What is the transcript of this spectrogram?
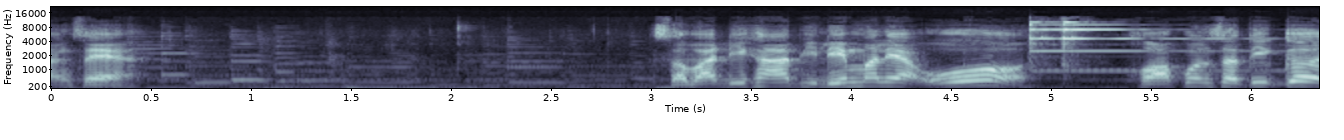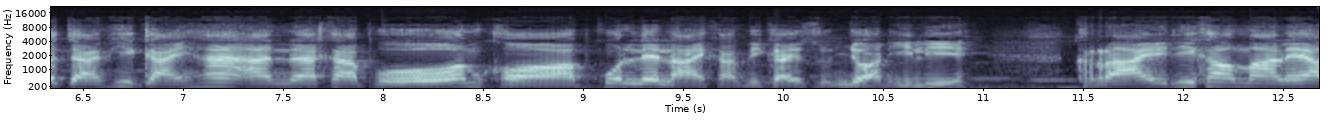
ลังแซ่สวัสดีครับพี่ลิมมาแล้วโอ้ขอบคุณสติกเกอร์จากพี่ไก่ 5 อันนะครับผมขอบคุณหลายๆครับพี่ไก่สุดยอดอีหลี ใครที่เข้ามาแล้ว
